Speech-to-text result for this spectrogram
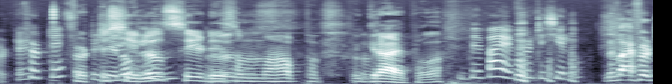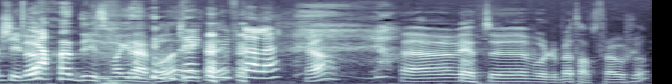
40. 40. 40 kilo. kilo, sier de som har p greie på det. Det veier 40 kilo. Det veier 40 kilo, Ja. de som har greie på det. Det kan jeg fortelle. Ja. Uh, vet du hvor det ble tatt fra Oslo?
